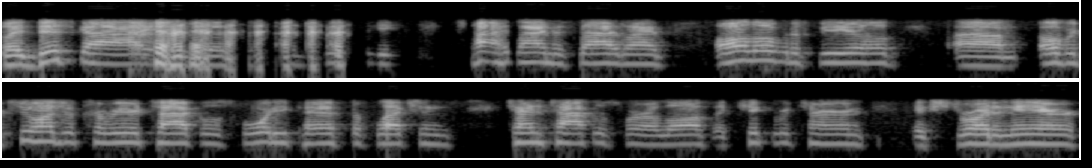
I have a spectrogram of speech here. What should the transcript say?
But this guy just sideline to sideline, all over the field. Um, over 200 career tackles, 40 pass deflections, 10 tackles for a loss, a kick return extraordinaire.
